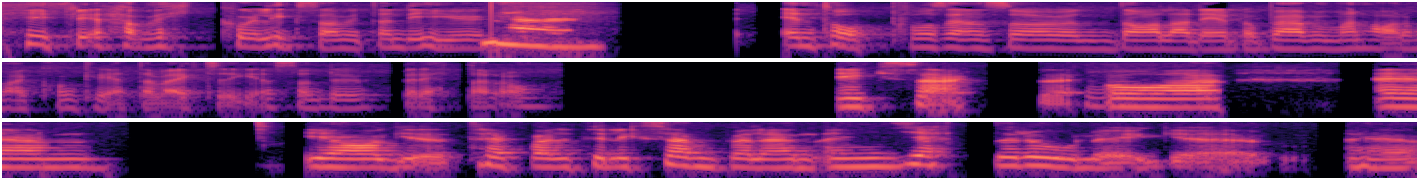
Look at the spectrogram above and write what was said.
i flera veckor liksom utan det är ju Nej. en topp och sen så dalar det. Då behöver man ha de här konkreta verktygen som du berättar om. Exakt. Mm. Och ehm, jag träffade till exempel en, en jätterolig eh,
